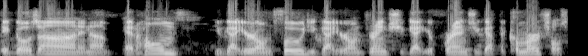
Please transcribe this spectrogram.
it goes on and on. At home, you got your own food, you got your own drinks, you got your friends, you got the commercials.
